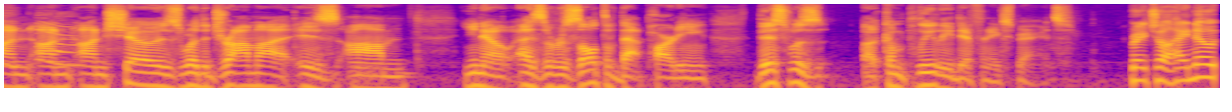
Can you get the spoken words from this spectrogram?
on on on shows where the drama is, um, you know, as a result of that partying. This was a completely different experience. Rachel, I know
